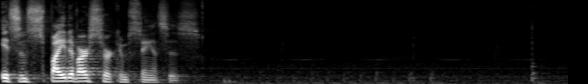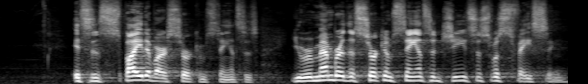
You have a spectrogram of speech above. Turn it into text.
It's in spite of our circumstances. It's in spite of our circumstances. You remember the circumstance that Jesus was facing.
